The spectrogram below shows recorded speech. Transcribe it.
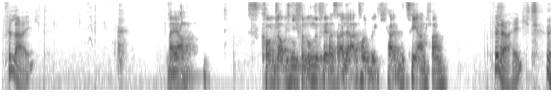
vielleicht. Naja, es kommt, glaube ich, nicht von ungefähr, dass alle Antwortmöglichkeiten mit C anfangen. Vielleicht.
